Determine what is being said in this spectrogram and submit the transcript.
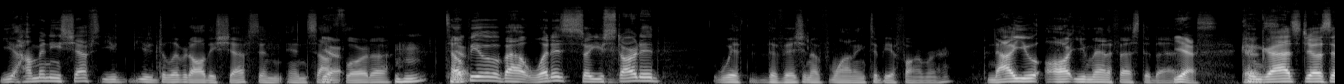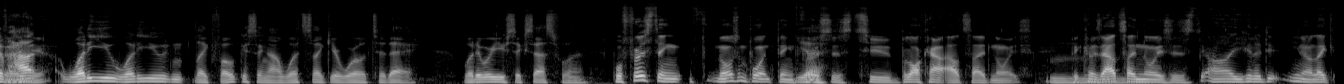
you, how many chefs you you delivered all these chefs in in South Yeah. Florida? hmm Tell Yeah. people about what is. So you started with the vision of wanting to be a farmer. Now you are you manifested that. Yes. yes. Congrats, Joseph. How, what do you what are you like focusing on? What's like your world today? What were you successful in? Well, first thing, most important thing Yeah. first is to block out outside noise because Mm. outside noise is oh you're gonna do you know like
